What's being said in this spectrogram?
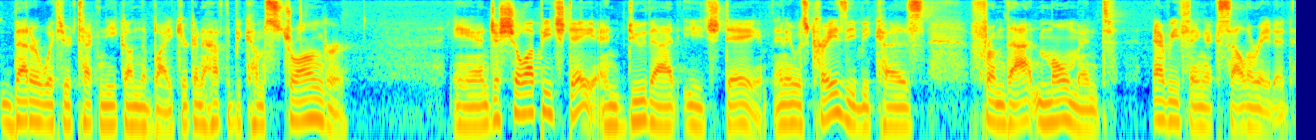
better with your technique on the bike. You're going to have to become stronger. And just show up each day and do that each day. And it was crazy because from that moment, everything accelerated.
